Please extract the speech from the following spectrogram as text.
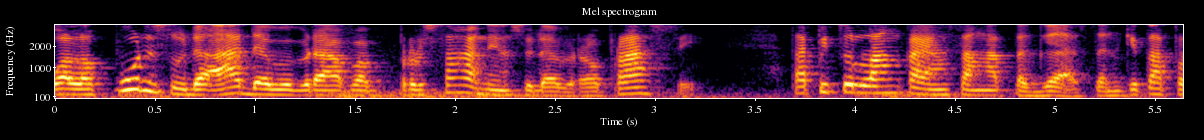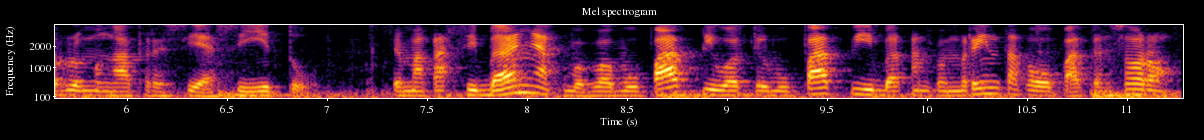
Walaupun sudah ada beberapa perusahaan yang sudah beroperasi. Tapi itu langkah yang sangat tegas dan kita perlu mengapresiasi itu. Terima kasih banyak Bapak Bupati, Wakil Bupati, bahkan pemerintah Kabupaten Sorong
